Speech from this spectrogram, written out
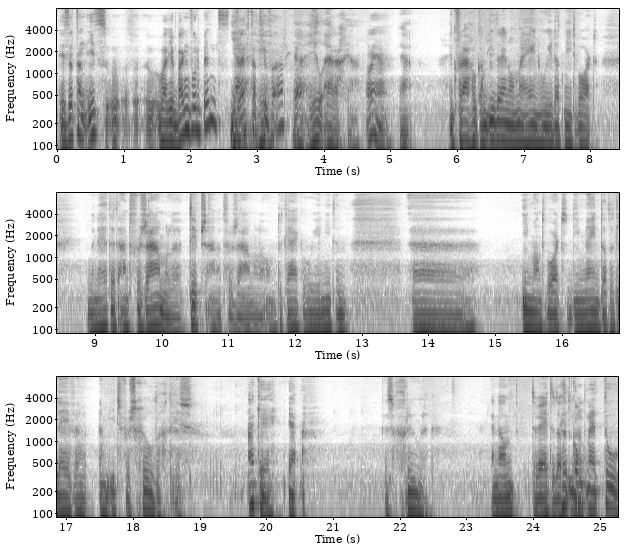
Is dat dan iets waar je bang voor bent? Dreigt dat heel, gevaar? Ja, heel erg, ja. Oh ja. ja. Ik vraag ook aan iedereen om me heen hoe je dat niet wordt. Ik ben de hele tijd aan het verzamelen, tips aan het verzamelen... om te kijken hoe je niet een, eh, iemand wordt die meent dat het leven hem iets verschuldigd is. Oké, ja. Dat is gruwelijk. En dan te weten dat Het iemand... komt mij toe.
